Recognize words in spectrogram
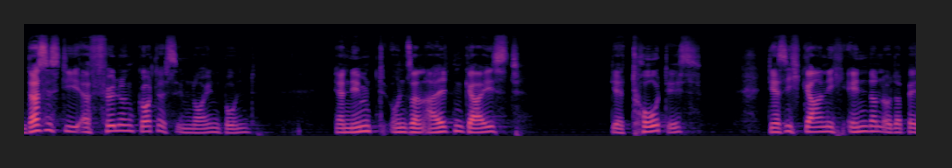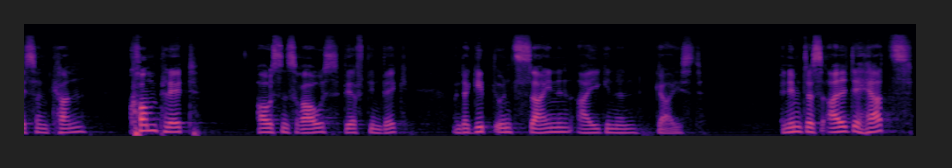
Und das ist die Erfüllung Gottes im neuen Bund. Er nimmt unseren alten Geist, der tot ist, der sich gar nicht ändern oder bessern kann, komplett außens raus, wirft ihn weg und er gibt uns seinen eigenen Geist. Er nimmt das alte Herz,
